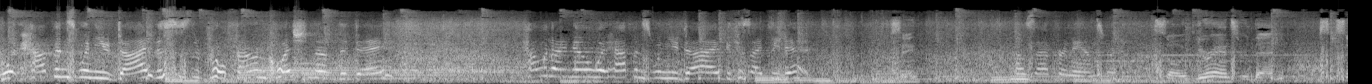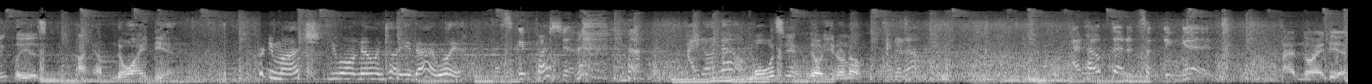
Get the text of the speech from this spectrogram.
What happens when you die? This is the profound question of the day. How would I know what happens when you die because I'd be dead? See? How's that for an answer? So your answer then, succinctly, is I have no idea. Pretty much. You won't know until you die, will you? That's a good question. I don't know. Well, what's the? Oh, you don't know. I don't know. I'd hope that it's something good. I have no idea.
